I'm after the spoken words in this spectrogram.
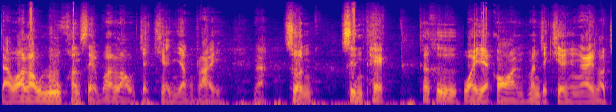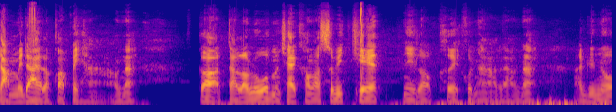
แต่ว่าเรารู้คอนเซปต์ว่าเราจะเขียนอย่างไรนะส่วน syntax ก็คือไวยากรณ์มันจะเขียนยังไง เราจำไม่ได้เราก็ไปหาเอานะก็แต่เรารู้ว่ามันใช้คำว่า switch case นี่เราเคยค้นหาแล้วนะ Arduino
